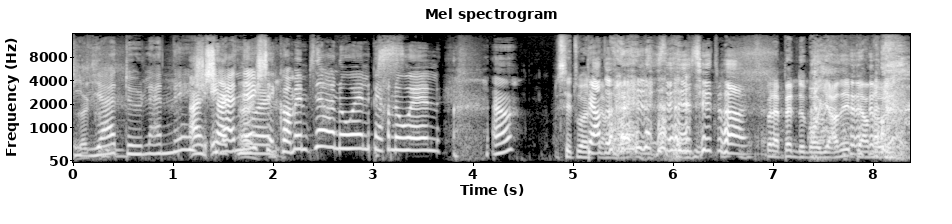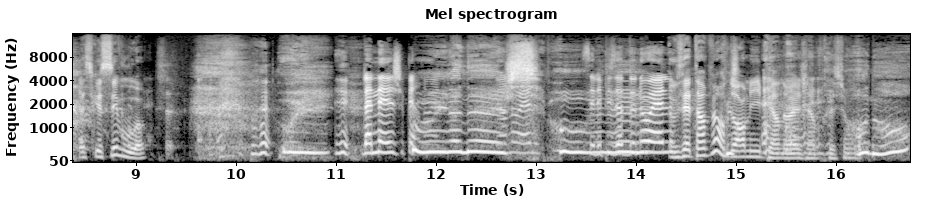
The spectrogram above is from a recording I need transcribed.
Il y a de la neige. Et chaque la neige, Noël. c'est quand même bien à Noël, Père Noël. Hein? C'est toi, Père Père Noël, Noël. c'est toi. C'est pas la peine de me regarder, Père Noël. Est-ce que c'est vous hein La neige, Père Noël. Oui, la neige. Père Noël. c'est bon. C'est l'épisode de Noël. Vous êtes un peu endormi, Père Noël, j'ai l'impression. Oh non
